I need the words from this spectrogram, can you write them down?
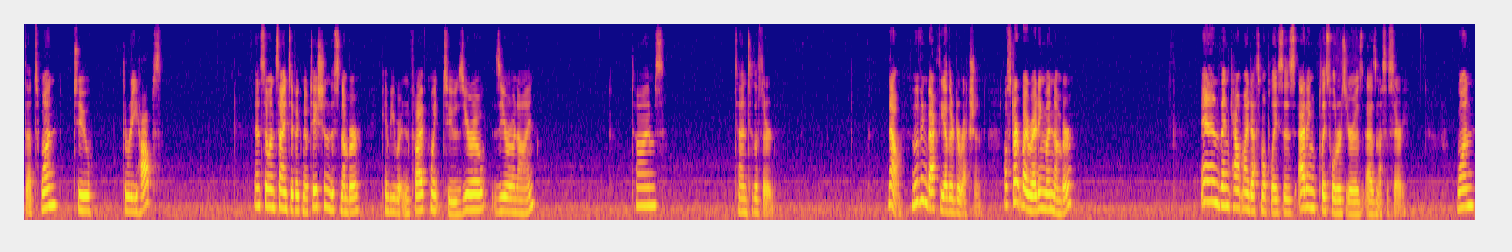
That's 1, 2, 3 hops. And so in scientific notation, this number can be written 5.2009 times 10 to the third. Now, moving back the other direction, I'll start by writing my number and then count my decimal places, adding placeholder zeros as necessary. 1,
